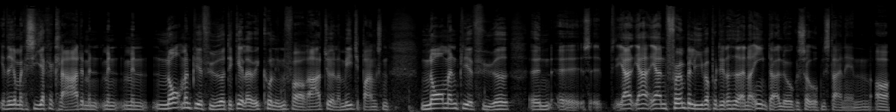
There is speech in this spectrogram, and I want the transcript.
jeg ved ikke, om man kan sige, at jeg kan klare det, men, men, men når man bliver fyret, det gælder jo ikke kun inden for radio- eller mediebranchen, når man bliver fyret, øh, øh, jeg, jeg, jeg er en firm believer på det, der hedder, at når en dør lukkes, så åbnes der en anden. Og,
